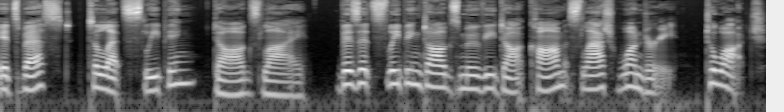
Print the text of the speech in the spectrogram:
It's best to let sleeping dogs lie. Visit sleepingdogsmovie.com slash Wondery to watch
